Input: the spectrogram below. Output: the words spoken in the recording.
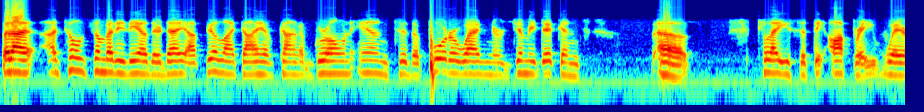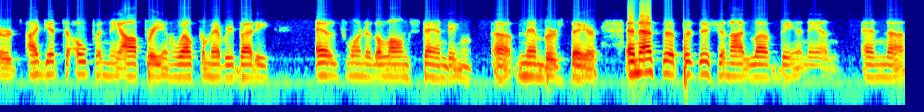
But I I told somebody the other day I feel like I have kind of grown into the Porter Wagoner Jimmy Dickens uh place at the Opry where I get to open the Opry and welcome everybody as one of the long-standing uh, members there. And that's a position I love being in and uh,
